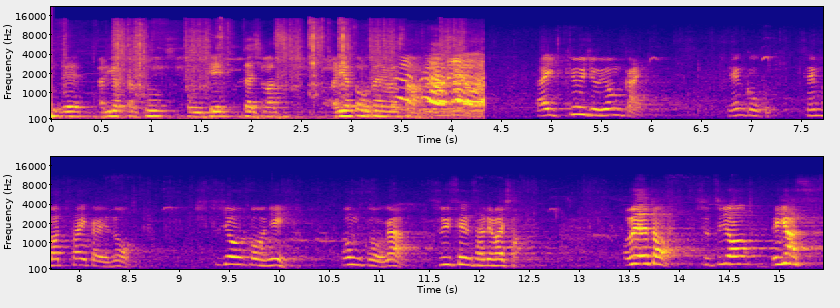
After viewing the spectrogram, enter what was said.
んでありがたくお受けいたします。ありがとうございました。第94回全国選抜大会の出場校に本校が推薦されました。おめでとう。出場できます。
